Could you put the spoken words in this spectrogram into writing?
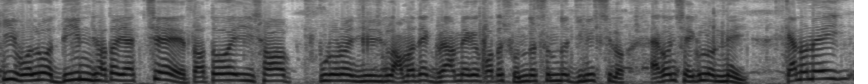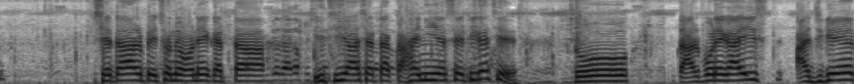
কি বলব, দিন যত যাচ্ছে, ততই সব পুরনো জিনিসগুলো, আমাদের গ্রামে কত সুন্দর সুন্দর জিনিস ছিল, এখন সেইগুলো নেই। কেন নেই? সেটার পেছনে অনেক একটা ইতিহাস, একটা কাহিনী আছে ঠিক আছে? তো তারপরে গাইস আজকের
